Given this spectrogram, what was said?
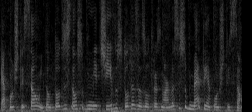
É a Constituição. Então, todos estão submetidos, todas as outras normas se submetem à Constituição.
